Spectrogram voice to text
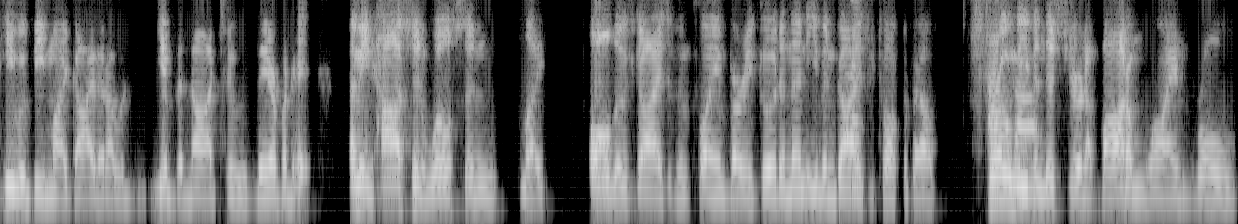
he would be my guy that I would give the nod to there. But I mean, Hodgson, Wilson, like all those guys have been playing very good. And then even guys we talked about, Strome, even this year in a bottom line role,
